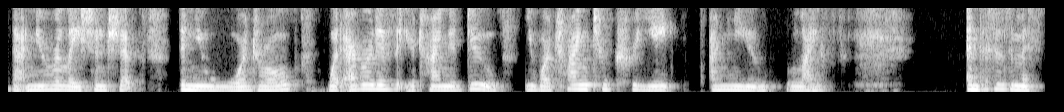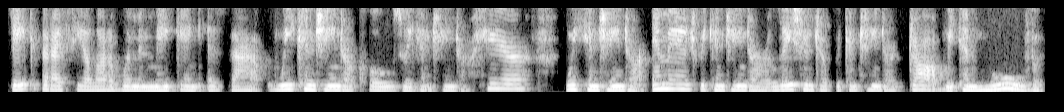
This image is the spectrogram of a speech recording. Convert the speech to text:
that new relationship, the new wardrobe, whatever it is that you're trying to do, you are trying to create a new life. And this is a mistake that I see a lot of women making is that we can change our clothes, we can change our hair, we can change our image, we can change our relationship, we can change our job, we can move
